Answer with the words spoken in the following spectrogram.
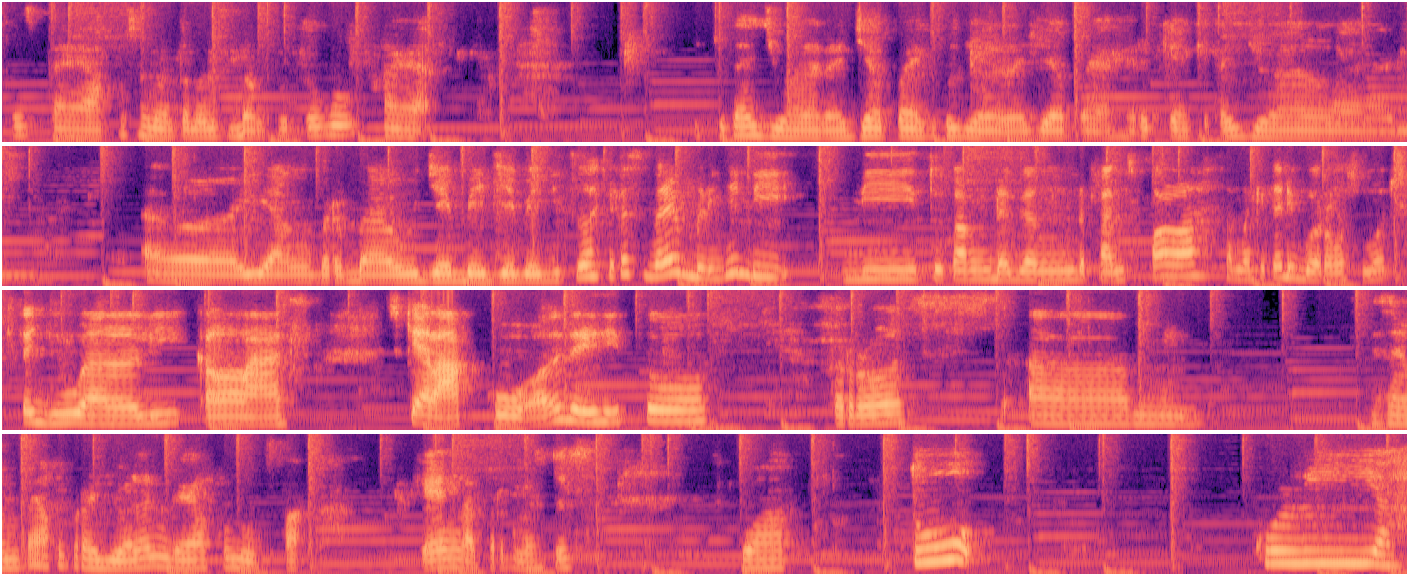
Terus kayak aku sama teman sebangku tuh kayak kita jualan aja apa ya kita jualan aja apa ya akhirnya kayak kita jualan uh, yang berbau JB-JB gitu lah. Kita sebenarnya belinya di di tukang dagang depan sekolah. Sama kita diborong semua terus kita jual di kelas. Terus kayak laku oleh dari situ. Terus um, SMP aku pernah jualan gak ya? aku lupa. Kayak nggak pernah. Terus waktu kuliah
